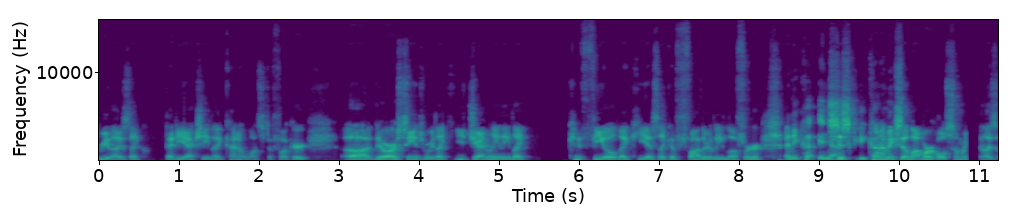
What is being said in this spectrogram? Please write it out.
realize like that he actually like kind of wants to fuck her. Uh, there are scenes where like you genuinely like can feel like he has like a fatherly love for her, and it it's Yeah. just it kind of makes it a lot more wholesome when you realize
